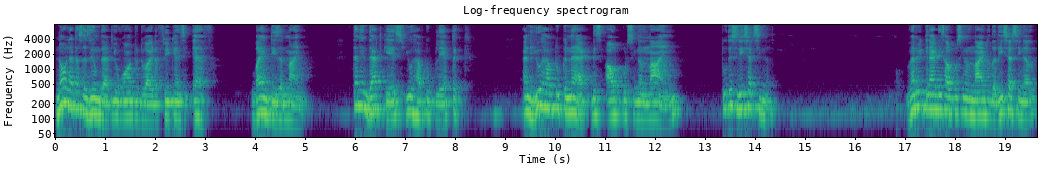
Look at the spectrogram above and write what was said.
Now let us assume that you want to divide a frequency f by integer 9. Then in that case you have to play a trick. And you have to connect this output signal 9 to this reset signal. When we connect this output signal 9 to the reset signal,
